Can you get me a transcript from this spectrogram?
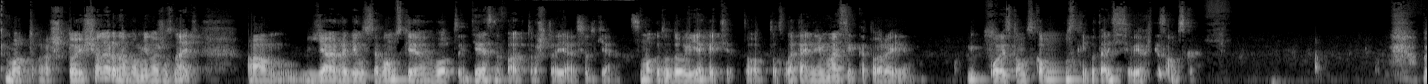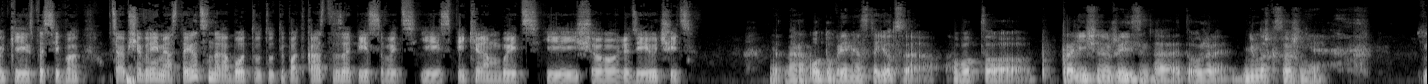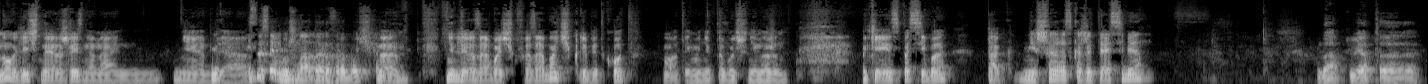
Вот, что еще, наверное, обо мне нужно знать? Я родился в Омске. Вот интересный факт, то, что я все-таки смог оттуда уехать. Тот, тот локальный масик, который поезд Омск-Омск, не пытайтесь уехать из Омска. Окей, спасибо. У тебя вообще время остается на работу? Тут и подкасты записывать, и спикером быть, и еще людей учить. Нет, на работу время остается. а Вот э, про личную жизнь, да, это уже немножко сложнее. Ну, личная жизнь, она не для... Не совсем нужна, да, разработчикам. Да, не для разработчиков. Разработчик любит код, вот, ему никто больше не нужен. Окей, спасибо. Так, Миша, расскажи ты о себе. Да, привет. Э,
